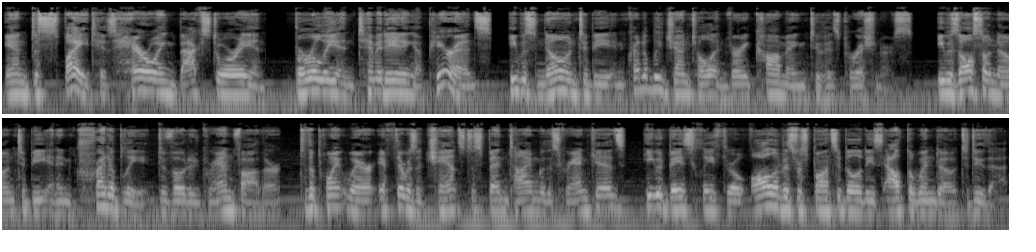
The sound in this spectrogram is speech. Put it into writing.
And despite his harrowing backstory and burly, intimidating appearance, he was known to be incredibly gentle and very calming to his parishioners. He was also known to be an incredibly devoted grandfather, to the point where if there was a chance to spend time with his grandkids, he would basically throw all of his responsibilities out the window to do that.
